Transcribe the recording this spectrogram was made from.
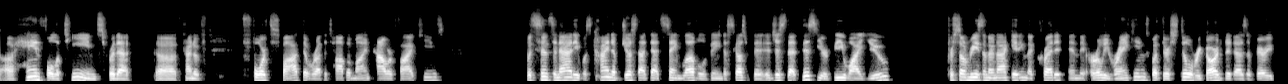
a handful of teams for that uh, kind of fourth spot that were at the top of mind, Power Five teams but Cincinnati was kind of just at that same level of being discussed with it. It's just that this year, BYU, for some reason, they're not getting the credit in the early rankings, but they're still regarded as a very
